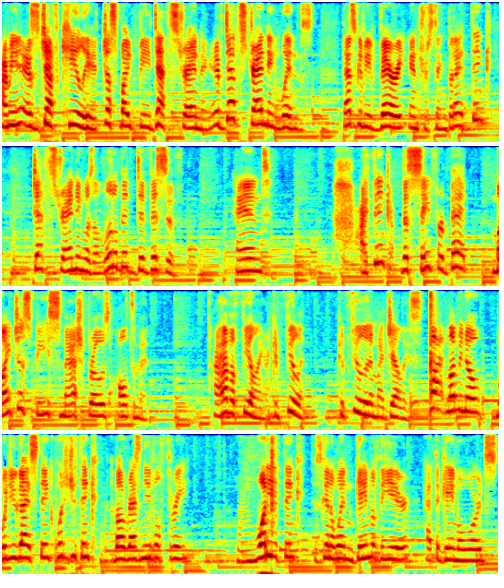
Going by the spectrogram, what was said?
I mean, as Geoff Keighley, it just might be Death Stranding. If Death Stranding wins, that's going to be very interesting. But I think Death Stranding was a little bit divisive. And I think the safer bet might just be Smash Bros. Ultimate. I have a feeling. I can feel it. Feel it in my jellies. But let me know what you guys think. What did you think about Resident Evil 3? What do you think is going to win Game of the Year at the Game Awards?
